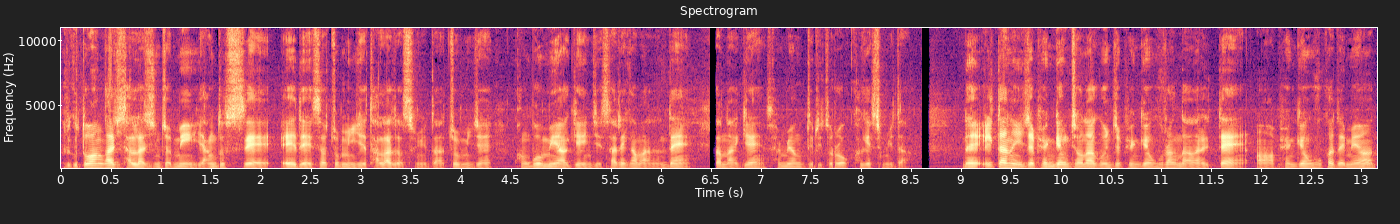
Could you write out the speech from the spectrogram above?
그리고 또 한 가지 달라진 점이 양도세에 대해서 좀 이제 달라졌습니다. 좀 이제 광범위하게 이제 사례가 많은데 간단하게 설명드리도록 하겠습니다. 네, 일단은 이제 변경 전하고 이제 변경 후랑 나눌 때 어, 변경 후가 되면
